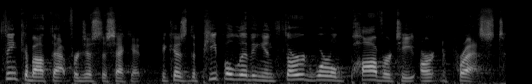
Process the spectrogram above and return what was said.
think about that for just a second because the people living in third world poverty aren't depressed.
